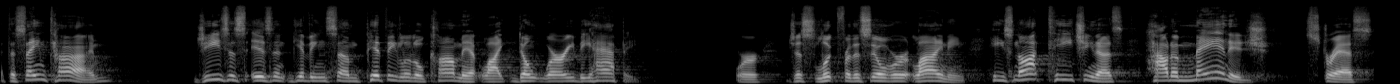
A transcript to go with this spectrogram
At the same time, Jesus isn't giving some pithy little comment like, don't worry, be happy or just look for the silver lining. He's not teaching us how to manage stress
